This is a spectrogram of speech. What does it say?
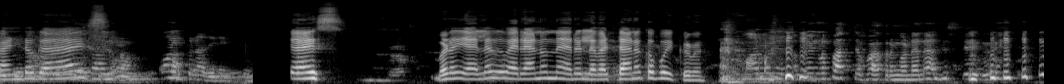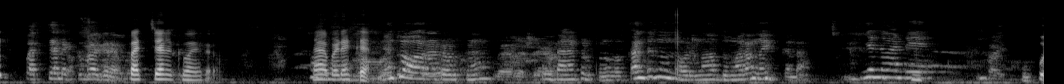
കണ്ടു ഗായ്സ് ഗായ്സ് ഇവിടെ ഇല വരാനൊന്നും നേരല്ല വെട്ടാനൊക്കെ പോയിക്കണ്. പച്ചപാത്രം കൊണ്ട് പച്ചലക്ക് പകരം. പച്ചലക്ക് എടുക്കണുള്ളൂ കണ്ടു ഉപ്പ്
